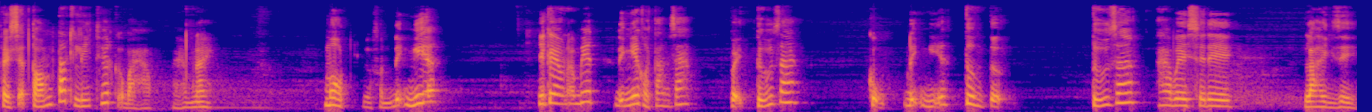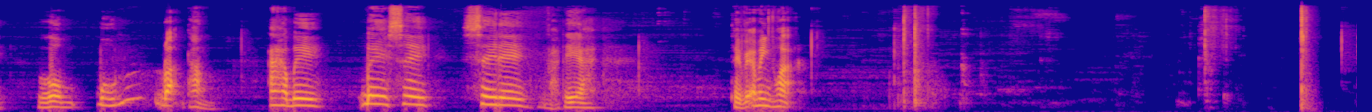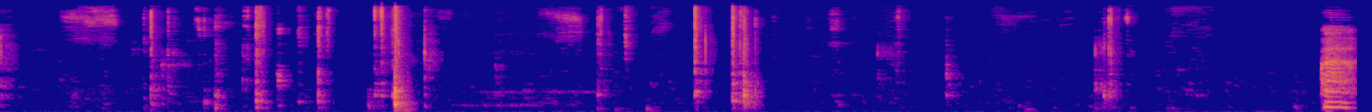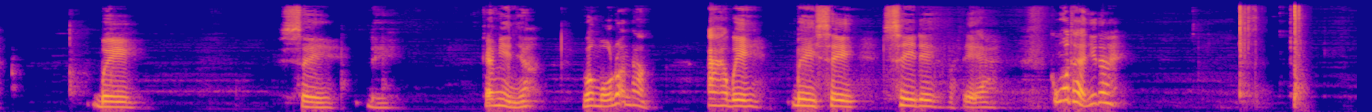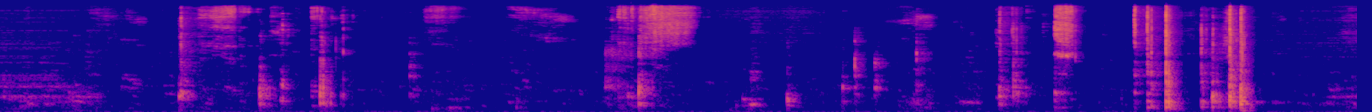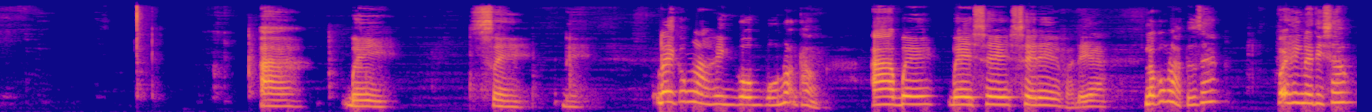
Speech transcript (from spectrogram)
thầy sẽ tóm tắt lý thuyết của bài học ngày hôm nay. Một là phần định nghĩa. Như các em đã biết, định nghĩa của tam giác. Vậy tứ giác cũng định nghĩa tương tự. Tứ giác ABCD là hình gì? Gồm 4 đoạn thẳng AB, BC, CD và DA. Thầy vẽ minh họa. A, B, C, D. Các em nhìn nhá. Gồm bốn đoạn thẳng. A, B B, C C, D và D A Cũng có thể như thế này. A, B, C, D. Đây cũng là hình gồm bốn đoạn thẳng AB, BC, CD và DA. Nó cũng là tứ giác. Vậy hình này thì sao?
